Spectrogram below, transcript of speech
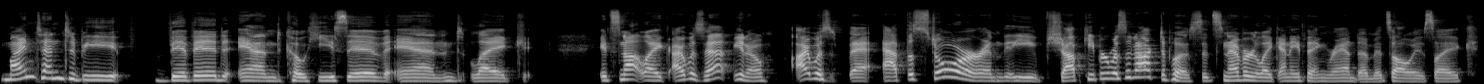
Mine tend to be vivid and cohesive and like it's not like I was at, you know, I was at the store and the shopkeeper was an octopus. It's never like anything random. It's always like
